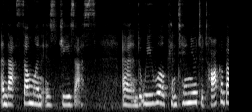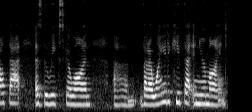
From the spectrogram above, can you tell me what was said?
and that someone is Jesus. And we will continue to talk about that as the weeks go on, um, but I want you to keep that in your mind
